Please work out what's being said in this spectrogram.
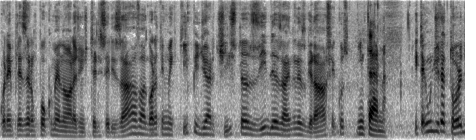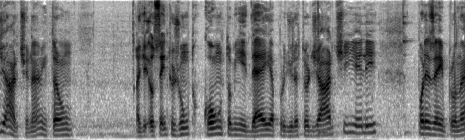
quando a empresa era um pouco menor, a gente terceirizava, agora tem uma equipe de artistas e designers gráficos Interna. e tem um diretor de arte, né? Então, eu sento junto, conto minha ideia pro diretor de arte e ele, por exemplo, né,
